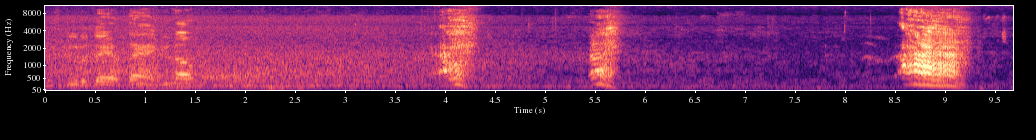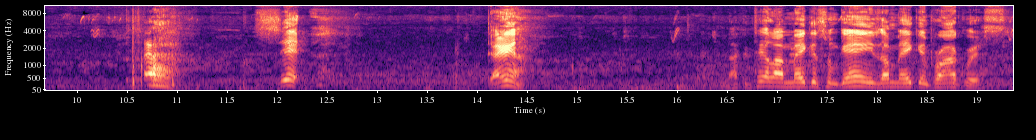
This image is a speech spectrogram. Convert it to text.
Let's do the damn thing, you know. Ah. Ah. Ah. Ah. Shit. Damn. I can tell I'm making some gains. I'm making progress.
